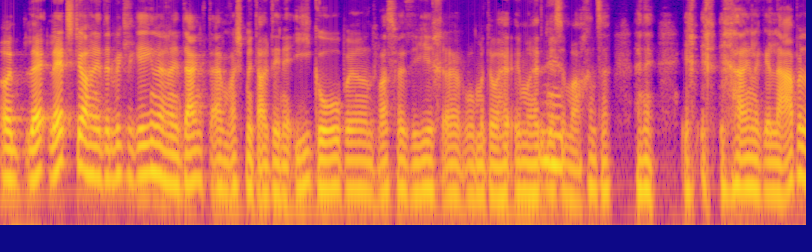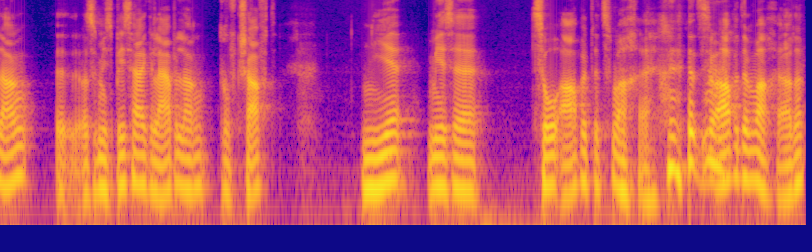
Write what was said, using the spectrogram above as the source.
und le letztes Jahr habe ich dann wirklich irgendwann habe ich gedacht, ähm, weißt, mit all diesen Eingaben und was weiß ich, äh, wo man da immer hat müssen machen so, habe ich, ich, ich, ich habe eigentlich ein Leben lang, äh, also mein bisheriges Leben lang darauf geschafft, nie müssen so Arbeiten zu machen, so Arbeiten machen, oder?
